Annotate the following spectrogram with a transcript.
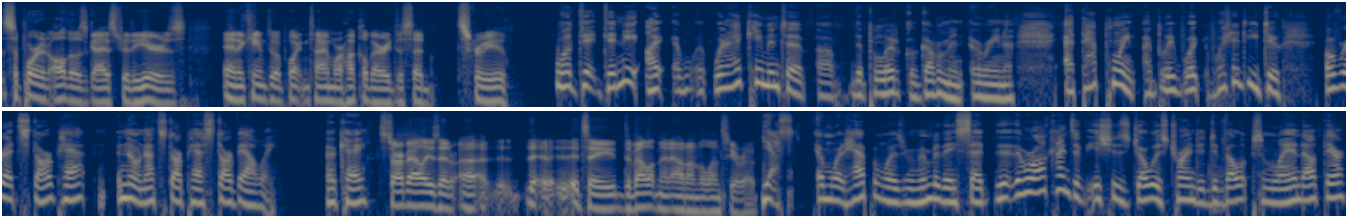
supported all those guys through the years, and it came to a point in time where Huckelberry just said, "Screw you." Well, did, didn't he? I when I came into uh, the political government arena, at that point, I believe what what did he do over at Star Pat? No, not Star Pass, Star Valley. Okay. Star Valley is at uh, it's a development out on Valencia Road. Yes. And what happened was, remember, they said th- there were all kinds of issues. Joe was trying to develop some land out there,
